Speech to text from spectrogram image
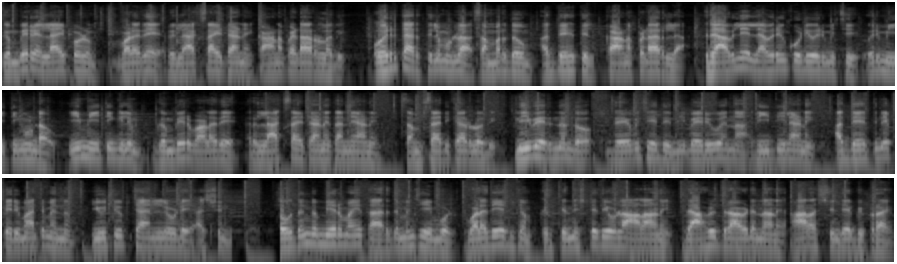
ഗംഭീർ എല്ലായ്പ്പോഴും വളരെ റിലാക്സ് ആയിട്ടാണ് കാണപ്പെടാറുള്ളത്. ഒരു തരത്തിലുമുള്ള സമ്മർദ്ദവും അദ്ദേഹത്തിൽ കാണപ്പെടാറില്ല. രാവിലെ എല്ലാവരും കൂടി ഒരുമിച്ച് ഒരു മീറ്റിംഗ് ഉണ്ടാവും. ഈ മീറ്റിംഗിലും ഗംഭീർ വളരെ റിലാക്സ് ആയിട്ടാണ് തന്നെയാണ് സംസാരിക്കാറുള്ളത്. നീ വരുന്നുണ്ടോ? ദയവ് ചെയ്ത് നീ വരൂ എന്ന രീതിയിലാണ് അദ്ദേഹത്തിന്റെ പെരുമാറ്റമെന്നും യൂട്യൂബ് ചാനലിലൂടെ അശ്വിൻ ഗൗതം ഗംഭീറുമായി താരതമ്യം ചെയ്യുമ്പോൾ വളരെയധികം കൃത്യനിഷ്ഠതയുള്ള ആളാണ് രാഹുൽ ദ്രാവിഡ് എന്നാണ് ആർ അശ്വിന്റെ അഭിപ്രായം.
